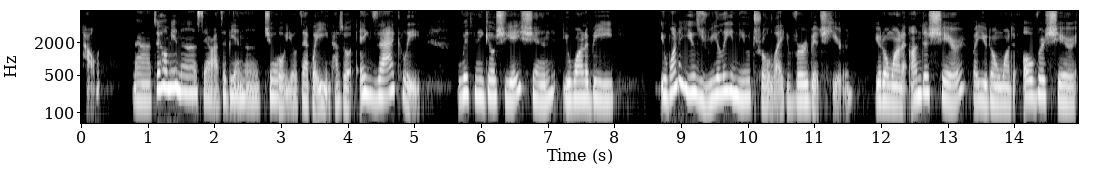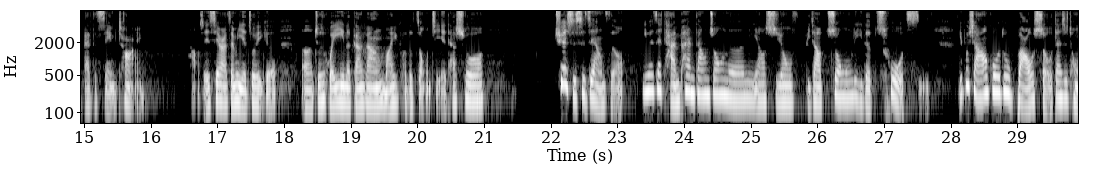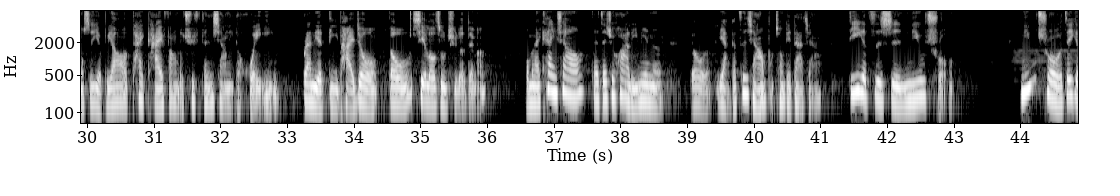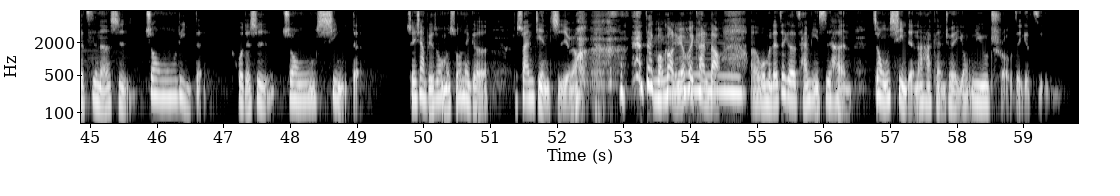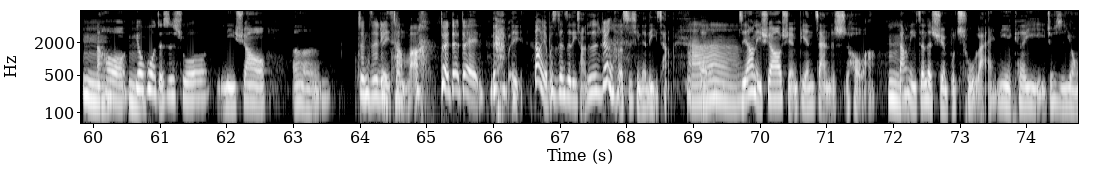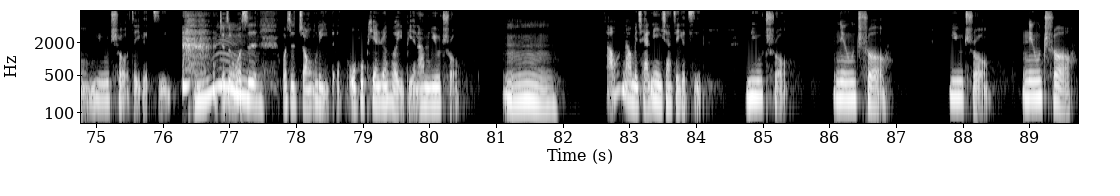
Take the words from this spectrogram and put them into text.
好，那最后面呢，Sarah 这边呢就有在回应，她说：“Exactly，with negotiation, you want to be。” You want to use really neutral like verbiage here. You don't want to undershare, but you don't want to overshare at the same time. 好，所以 Sarah 这边也做一个呃，就是回应了刚刚 Michael 的总结。他说，确实是这样子哦，因为在谈判当中呢，你要使用比较中立的措辞，你不想要过度保守，但是同时也不要太开放的去分享你的回应，不然你的底牌就都泄露出去了，对吗？我们来看一下哦，在这句话里面呢，有两个字想要补充给大家。第一个字是 neutral，neutral 这个字呢是中立的，或者是中性的。所以像比如说我们说那个酸碱值有没有？在广告里面会看到，嗯，呃，我们的这个产品是很中性的，那它可能就会用 neutral 这个字。嗯，然后又或者是说你需要，嗯。呃政治立场吗？对对对，倒也不是政治立场，就是任何事情的立场。啊、呃，只要你需要选边站的时候啊，嗯，当你真的选不出来，你也可以就是用 neutral 这个字，嗯、就是我是我是中立的，我不偏任何一边，I'm neutral。嗯，好，那我们一起来念一下这个字：neutral，neutral，neutral，neutral。好，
